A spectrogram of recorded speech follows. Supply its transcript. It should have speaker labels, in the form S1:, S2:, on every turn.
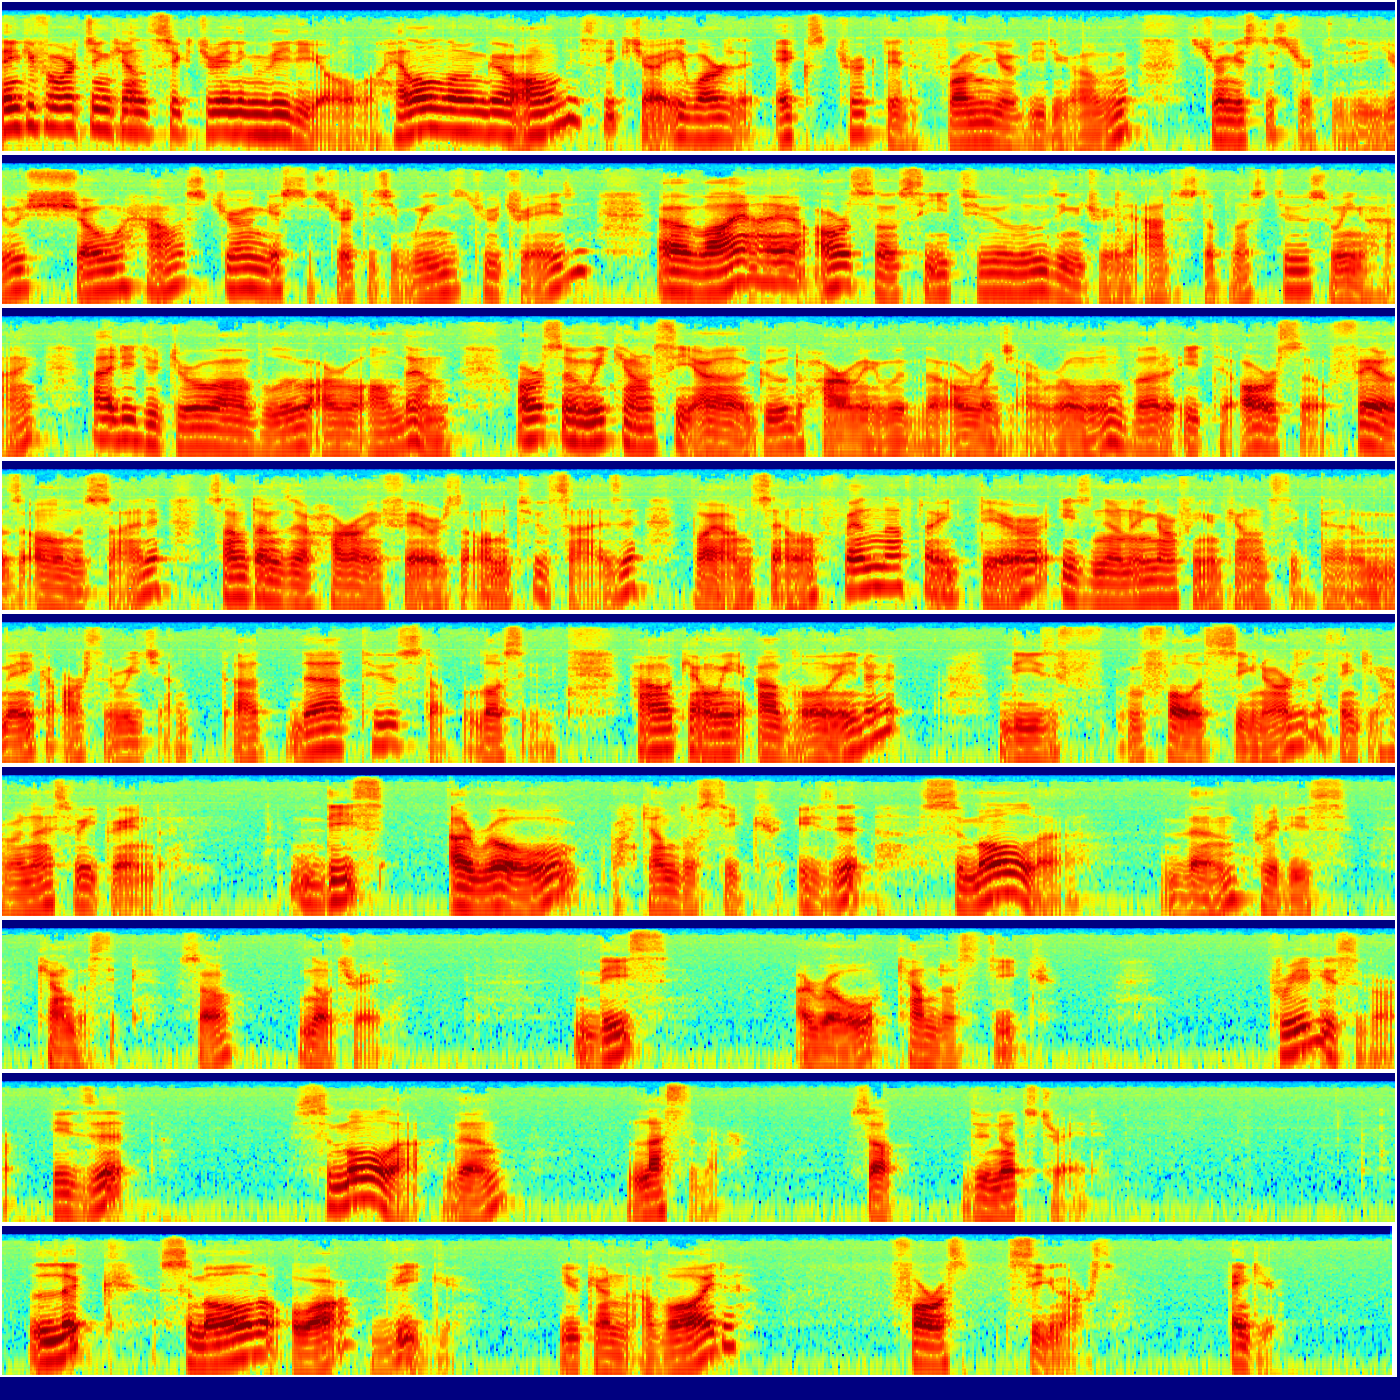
S1: Thank you for watching candlestick trading video. Hello longer on this picture it was extracted from your video strongest strategy. You show how strongest strategy wins two trades. Uh, why I also see two losing trade at stop loss to swing high. I did draw a blue arrow on them. Also, we can see a good harmony with the orange arrow, but it also fails on the side. Sometimes the harmony fails on two sides, buy on sell. When after it there is an engulfing candlestick that make us reach at, at the two stop losses. How can we avoid these false signals? Thank you. Have a nice weekend. This arrow candlestick is smaller than previous candlestick. So no trade. This arrow candlestick. Previous bar is uh, smaller than last bar. So do not trade. Look small or big. You can avoid false signals. Thank you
